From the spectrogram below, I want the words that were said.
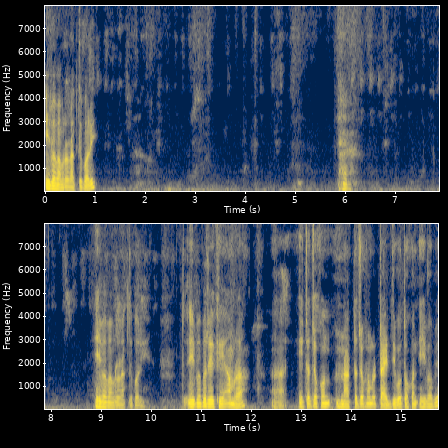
এইভাবে আমরা রাখতে পারি। হ্যাঁ। এইভাবে আমরা রাখতে পারি। তো এইভাবে রেখে আমরা এটা যখন, নাটটা যখন আমরা টাইট দিব, তখন এইভাবে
